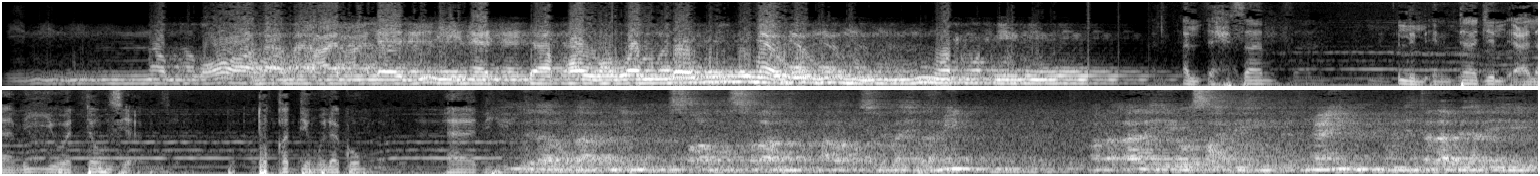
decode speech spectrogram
إن الله مع الذين اتقوا والذين هم محسنون الإحسان للإنتاج الإعلامي والتوزيع. تقدم لكم هذه الحمد لله رب العالمين والصلاة والسلام على رسول الله الأمين وعلى آله وصحبه أجمعين ومن اهتدى بهديه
